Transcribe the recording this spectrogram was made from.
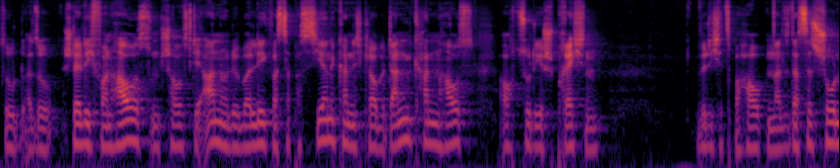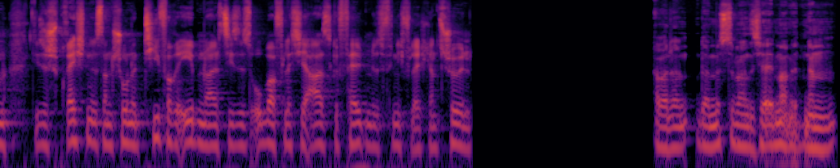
So, also stell dich vor ein Haus und schaust dir an und überleg, was da passieren kann. Ich glaube, dann kann ein Haus auch zu dir sprechen. Würde ich jetzt behaupten. Also, das ist schon, dieses Sprechen ist dann schon eine tiefere Ebene als dieses Oberfläche, ah, es gefällt mir, das finde ich vielleicht ganz schön. Aber dann, dann müsste man sich ja immer mit einem,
